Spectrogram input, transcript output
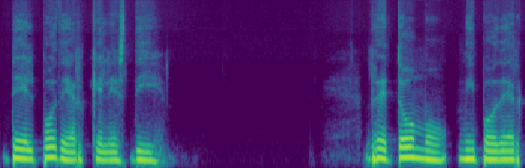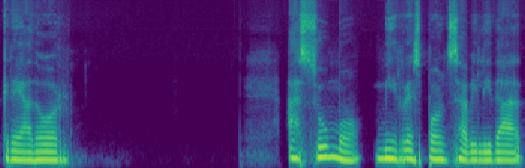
del poder que les di. Retomo mi poder creador. Asumo mi responsabilidad.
